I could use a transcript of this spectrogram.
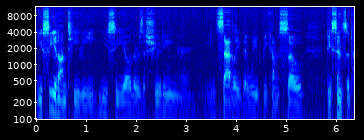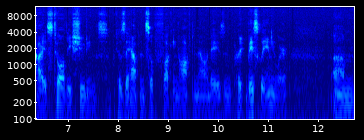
you see it on TV. You see, oh, there was a shooting, or sadly that we've become so desensitized to all these shootings because they happen so fucking often nowadays, and basically anywhere. Um,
